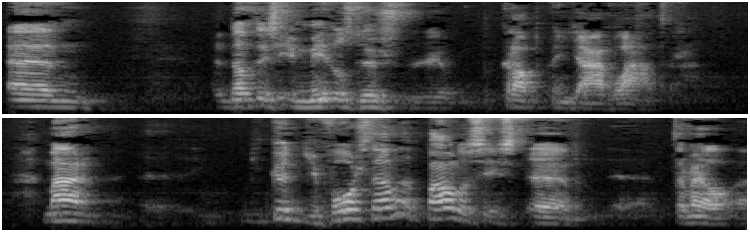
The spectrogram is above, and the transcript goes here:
En dat is inmiddels dus krap een jaar later. Maar kunt je voorstellen, Paulus is, uh, terwijl uh,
